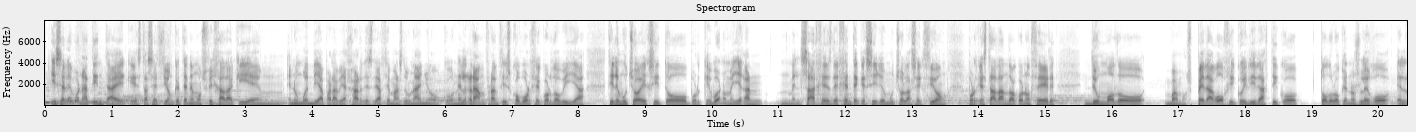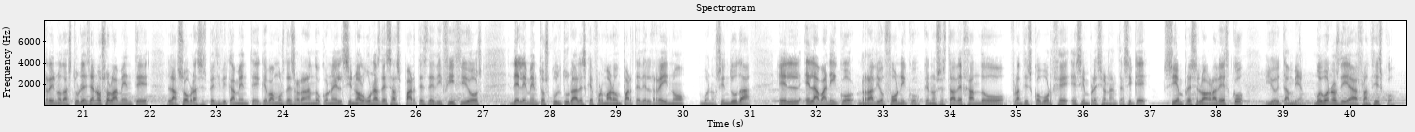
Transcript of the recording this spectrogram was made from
Y sé de buena tinta ¿eh? que esta sección que tenemos fijada aquí en, Un Buen Día para Viajar desde hace más de un año con el gran Francisco Borge Cordovilla tiene mucho éxito porque, bueno, me llegan mensajes de gente que sigue mucho la sección porque está dando a conocer de un modo, vamos, pedagógico y didáctico todo lo que nos legó el reino de Asturias, ya no solamente las obras específicamente que vamos desgranando con él, sino algunas de esas partes de edificios, de elementos culturales que formaron parte del reino. Bueno, sin duda, el, el abanico radiofónico que nos está dejando Francisco Borge es impresionante, así que siempre se lo agradezco y hoy también. Muy buenos días, Francisco.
